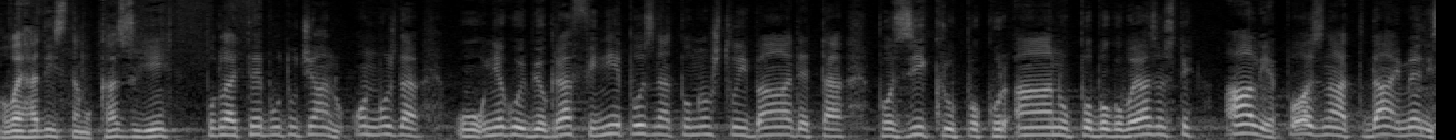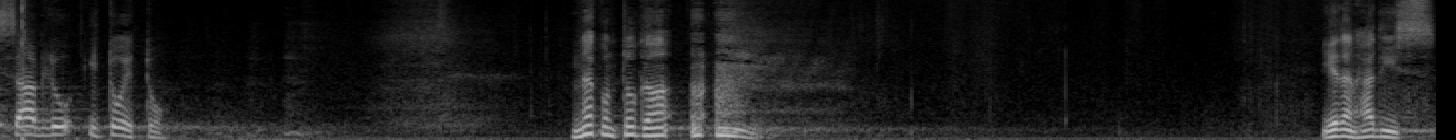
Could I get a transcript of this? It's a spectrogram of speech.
Ovaj hadis nam ukazuje, pogledajte Ebu Duđanu, on možda u njegovoj biografiji nije poznat po mnoštvu ibadeta, po zikru, po Kur'anu, po bogobojaznosti, ali je poznat, daj meni sablju i to je to. Nakon toga, jedan hadis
